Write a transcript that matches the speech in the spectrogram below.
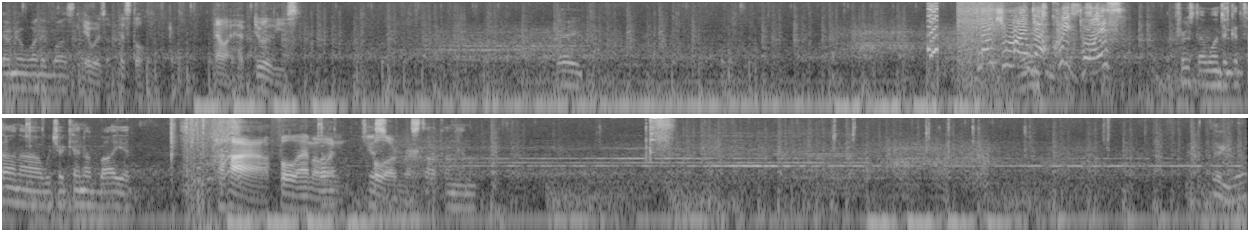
Don't know what it was. though. It was a pistol. Now I have dualies. Yay. Make your mind up quick, boys. But first I want a katana, which I cannot buy yet. Haha, full ammo But and just full armor. stock on him. There you are.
